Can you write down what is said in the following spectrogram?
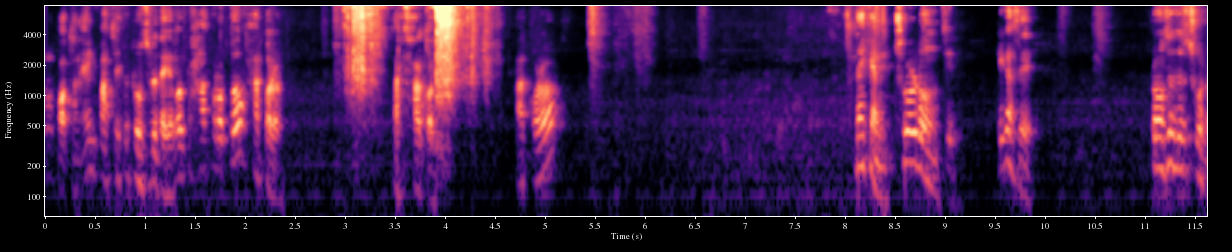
কোনো কথা নেই। আমি বাচ্চাকে টোসলে দেখে একটু হা করো তো হা করো। আচ্ছা হা করো। হা করো। দেখেন ছোট টনসিল ঠিক আছে? টনসিল ছোট।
